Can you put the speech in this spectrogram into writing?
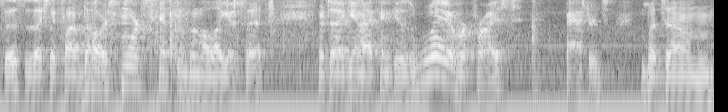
so this is actually five dollars more expensive than the Lego set, which again I think is way overpriced bastards. But um,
